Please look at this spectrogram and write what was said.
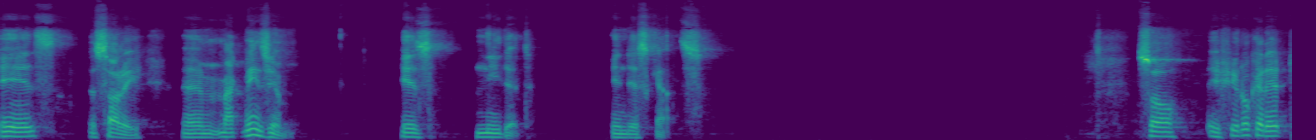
is, sorry, um, magnesium is needed in this GANs. So if you look at it,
